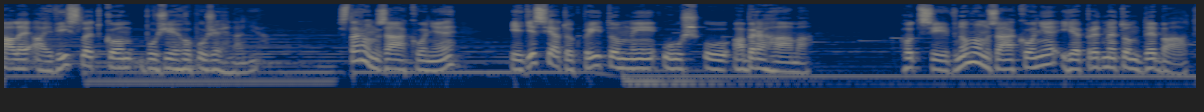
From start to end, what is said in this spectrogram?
ale aj výsledkom Božieho požehnania. V starom zákone je desiatok prítomný už u Abraháma – hoci v Novom zákone je predmetom debát,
